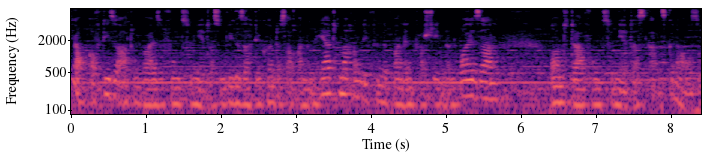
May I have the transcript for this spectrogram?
ja, auf diese Art und Weise funktioniert das. Und wie gesagt, ihr könnt das auch an einem Herd machen, die findet man in verschiedenen Häusern. Und da funktioniert das ganz genauso.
